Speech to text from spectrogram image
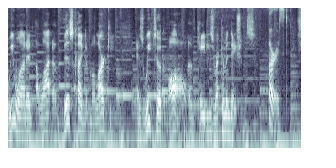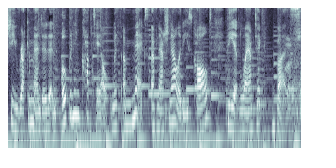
we wanted a lot of this kind of malarkey as we took all of Katie's recommendations. First, she recommended an opening cocktail with a mix of nationalities called the Atlantic Buzz.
